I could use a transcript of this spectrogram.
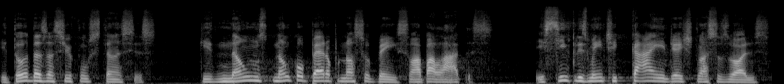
e todas as circunstâncias que não, não cooperam para o nosso bem são abaladas e simplesmente caem diante dos nossos olhos,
